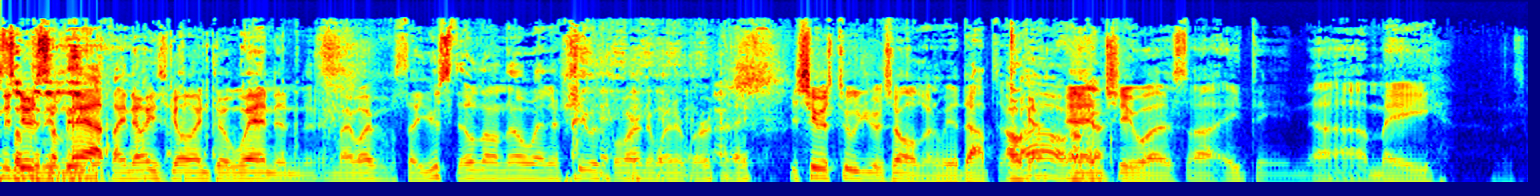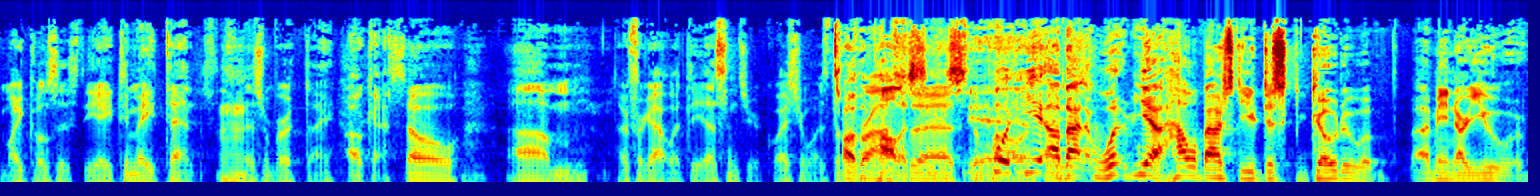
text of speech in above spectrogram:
to do some illegal. math. I know he's going to win, and, and my wife will say, "You still don't know when she was born or when her birthday." She was two years old when we adopted her. Okay. Oh, and she was uh, 18 uh, May. Michael's is the 18 May 10th. is her birthday. Okay. So um, I forgot what the essence of your question was. The Oh, the process, policies, the yeah. Well, policies. yeah, about what? Yeah, how about do you just go to? I mean, are you?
